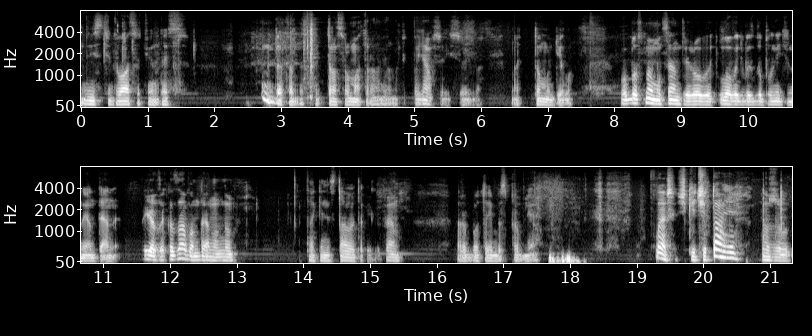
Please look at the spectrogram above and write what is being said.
220 він десь. Ну, де там десь трансформатора, мабуть, підпаявся і все, і на тому діло. В обласному центрі ловить, ловить без дополнительної антенни. Я заказав антенну, але так і не ставив, так як FM працює без проблем. Флешечки читає, теж от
